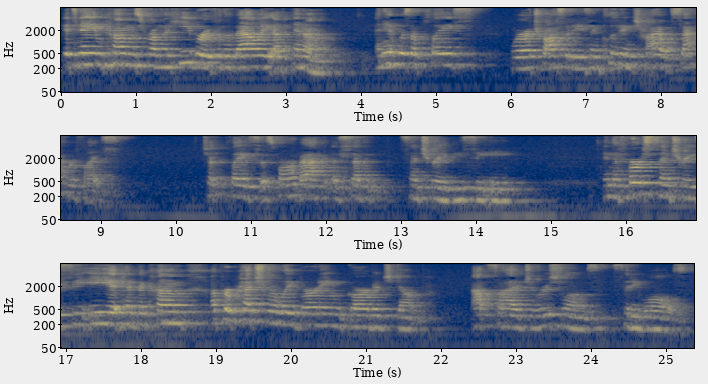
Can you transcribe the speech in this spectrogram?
its name comes from the Hebrew for the Valley of Hinnom, and it was a place where atrocities, including child sacrifice, took place as far back as 7th century BCE. In the first century CE, it had become a perpetually burning garbage dump outside Jerusalem's city walls.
